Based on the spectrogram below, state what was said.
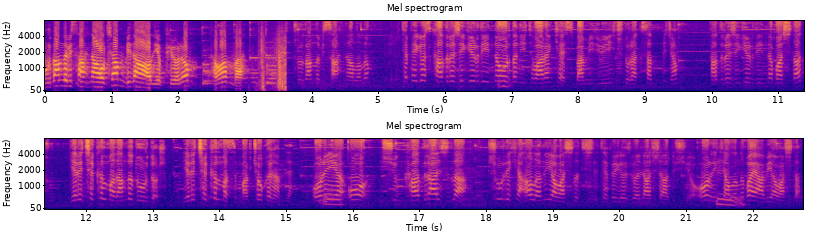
buradan da bir sahne alacağım. Bir daha al yapıyorum. Tamam mı? Şuradan da bir sahne alalım. Tepegöz kadraja girdiğinde oradan itibaren kes. Ben videoyu hiç duraksatmayacağım. Kadraja girdiğinde başlat. Yere çakılmadan da durdur. Yere çakılmasın bak çok önemli. Oraya o şu kadrajla şuradaki alanı yavaşlat işte. Tepegöz böyle aşağı düşüyor. Oradaki Hmm. alanı bayağı bir yavaşlat.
